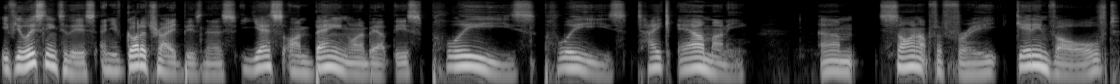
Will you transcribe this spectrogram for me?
if you're listening to this and you've got a trade business, yes, I'm banging on about this. Please, please take our money. Um, sign up for free, get involved,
